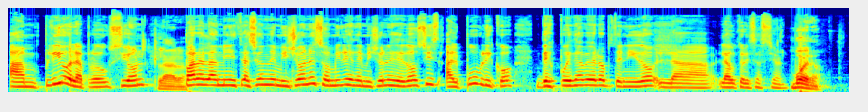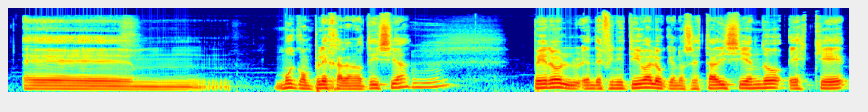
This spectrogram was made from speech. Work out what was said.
amplió la producción Claro. para la administración de millones o miles de millones de dosis al público después de haber obtenido la, la autorización. Bueno, eh, muy compleja la noticia, pero en definitiva lo que nos está diciendo es que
